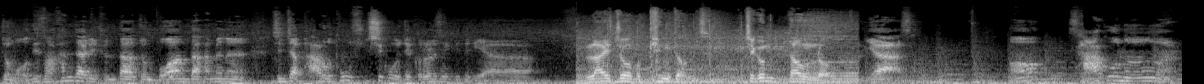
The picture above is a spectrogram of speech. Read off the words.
좀 어디서 한 자리 준다 좀 뭐한다 하면은 진짜 바로 통수 치고 이제 그럴 새끼들이야. 라이즈 오브 킹덤즈 지금 다운로드 야, 사- 어? 사구는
